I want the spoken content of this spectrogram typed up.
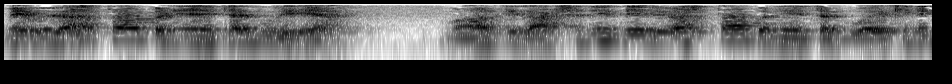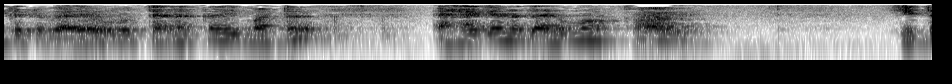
මේ ව්‍යවස්ථාපනයයි ලැබුවේ යා. මාර්ගයේ ලක්ෂණය මේ ව්‍යවස්ථාපනයේ ලැබුවා. එකිනෙකට වැය වුණු තැනකයි මට ඇහැ ගැන දැනුමක් ආවේ. හිතට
